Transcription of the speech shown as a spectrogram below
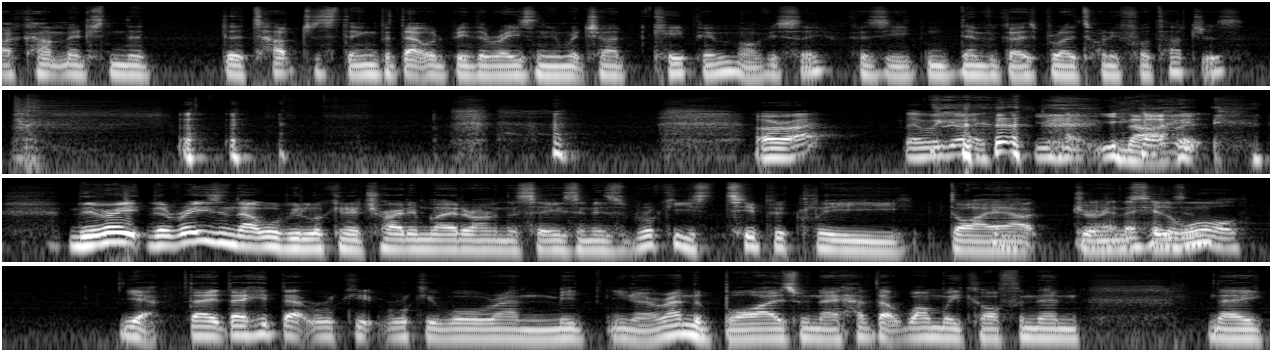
I can't mention the, the touches thing, but that would be the reason in which I'd keep him, obviously, because he never goes below 24 touches. All right, there we go. You, ha- you No, have it. the re- the reason that we'll be looking to trade him later on in the season is rookies typically die out during yeah, they the hit season. a wall. Yeah, they they hit that rookie rookie wall around mid, you know, around the buys when they have that one week off, and then they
